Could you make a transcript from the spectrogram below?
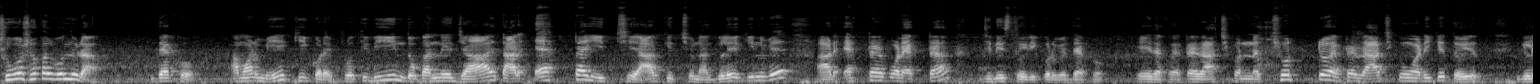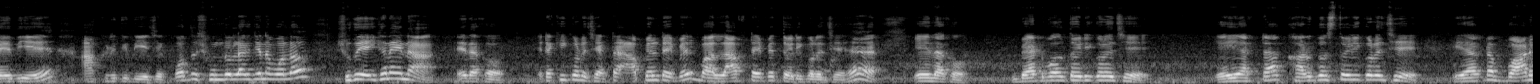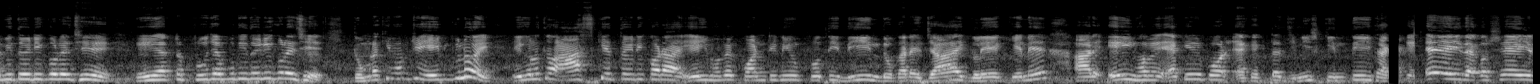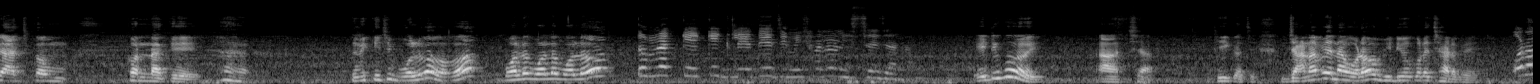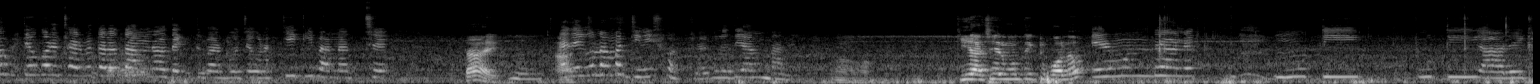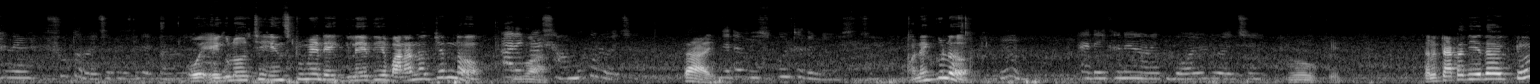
শুভ সকাল বন্ধুরা। দেখো, আমার মেয়ে কি করে? প্রতিদিন দোকানে যায়, তার একটাই ইচ্ছে, আর কিচ্ছু না। গ্লে কিনবে আর একটার পর একটা জিনিস তৈরি করবে। দেখো, এই দেখো, একটা রাজকন্যা, ছোট্ট একটা রাজকুমারীকে গ্লে দিয়ে আকৃতি দিয়েছে। কত সুন্দর লাগছে না বলো? শুধু এইখানেই না। এই দেখো, এটা কি করেছে? একটা আপেল টাইপের বা লাভ টাইপের তৈরি করেছে। হ্যাঁ এই দেখো, ব্যাট বল তৈরি করেছে। এই একটা খরগোশ তৈরি করেছে এই একটা বারবি তৈরি করেছে এই একটা প্রজাপতি তৈরি করেছে। তোমরা কি ভাবছ এইগুলোই? এগুলো তো আজকে তৈরি করা এইভাবে কন্টিনিউ প্রতিদিন দোকানে যায় গ্লে কেনে আর এইভাবে একের পর এক একটা জিনিস কিনতেই থাকে। এই দেখো সেই রাজকম কন্যাকে। তুমি কিছু বলবা বাবা? বলো বলো বলো। তোমরা কে কে গ্লে দিয়ে জিনিস বানাও নিশ্চয়ই জানো। এইটুকুই? আচ্ছা ঠিক আছে। জানাবে না ওরাও ভিডিও করে ছাড়বে? ওরাও ভিডিও করে ছাড়বে তারা তো আমরাও দেখতে পারব যে ওরা কি কি বানাচ্ছে। তাই? আর আচ্ছা। এগুলো আমার জিনিসপত্র এগুলো দিয়ে আমি বানাই। কি আছে এর মধ্যে একটু বলো? এর মধ্যে অনেক মুটি পুটি আর এখানে সুতো রয়েছে ও এগুলো হচ্ছে ইনস্ট্রুমেন্ট এই গ্লে দিয়ে বানানোর জন্য? আর এখানে বাহ। শামুকও রয়েছে। তাই? যেটা আমি স্কুল থেকে নিয়ে এসেছি। অনেকগুলো? হুম আর এখানে অনেক বল রয়েছে। ওকে তাহলে টাটা দিয়ে দাও একটু।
